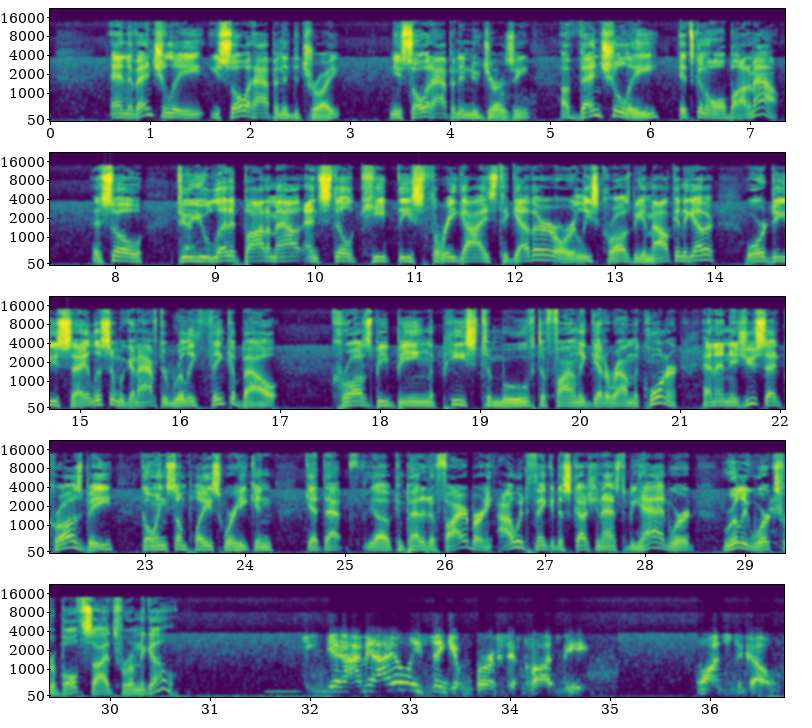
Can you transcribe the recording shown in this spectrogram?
And eventually, you saw what happened in Detroit, and you saw what happened in New Jersey. Eventually, it's going to all bottom out. And so, do you let it bottom out and still keep these three guys together, or at least Crosby and Malkin together? Or do you say, listen, we're going to have to really think about Crosby being the piece to move to finally get around the corner? And then, as you said, Crosby going someplace where he can get that uh, competitive fire burning. I would think a discussion has to be had where it really works for both sides for him to go. Yeah, I mean, I only think it works if Crosby wants to go,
